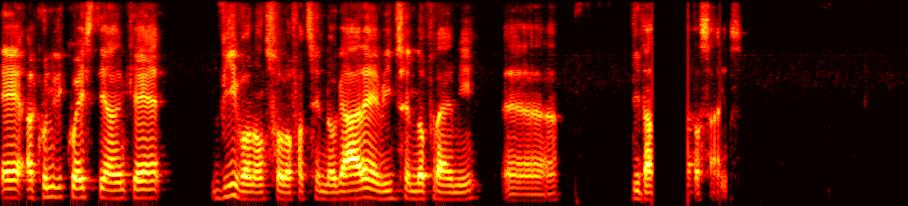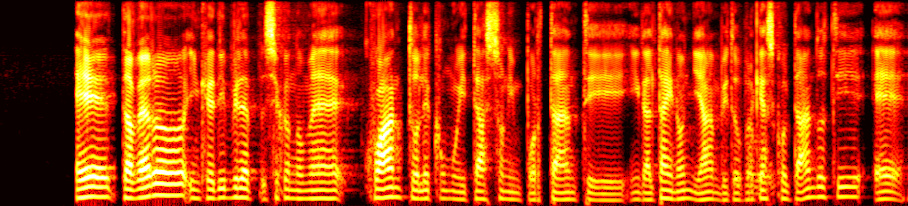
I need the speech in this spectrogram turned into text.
e alcuni di questi anche vivono solo facendo gare e vincendo premi eh, di data science. È davvero incredibile, secondo me, quanto le comunità sono importanti in realtà in ogni ambito, perché ascoltandoti è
